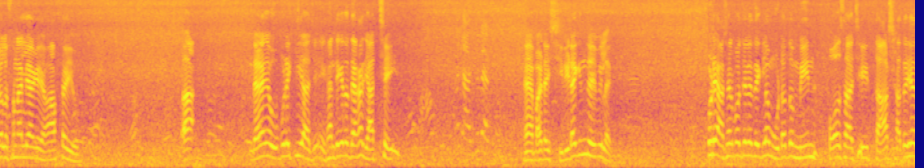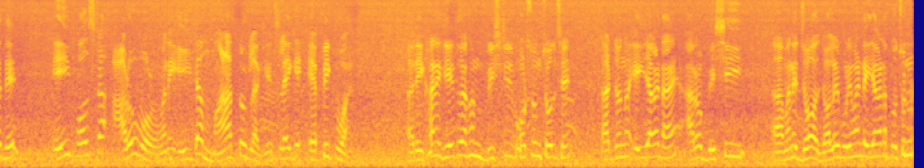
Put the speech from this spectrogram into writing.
চলো, সোনালি, আগে যাও আফটার ইউ দেখা যায় উপরে কি আছে। এখান থেকে তো দেখা যাচ্ছেই। হ্যাঁ বাট এই সিঁড়িটা কিন্তু হেভি লাগছে। উপরে আসার পর যেটা দেখলাম, ওটা তো মেন ফলস আছে তার সাথে সাথে এই ফলসটা আরও বড়। মানে এইটা মারাত্মক লাগছে। It's like a epic one আর এখানে যেহেতু এখন বৃষ্টির মরশুম চলছে, তার জন্য এই জায়গাটায় আরও বেশি মানে জল, জলের পরিমাণটা এই জায়গাটা প্রচণ্ড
